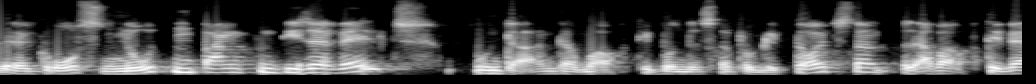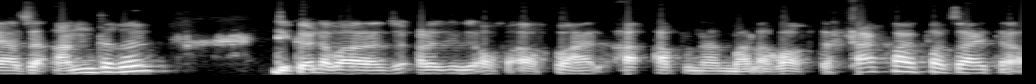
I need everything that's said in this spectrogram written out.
äh, großen Notenbanken dieser Welt, unter anderem auch die Bundesrepublik Deutschland, aber auch diverse andere. Die können aber allerdings auch, ab und an mal auch auf der Verkäuferseite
